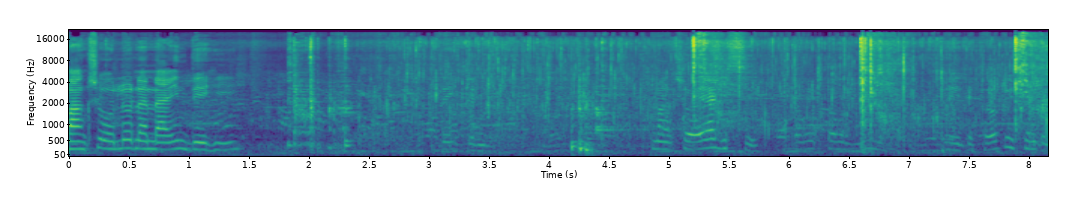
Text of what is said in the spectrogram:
মাংস হলো না নাই দেখি মাংস হয়ে গেছে। এই দেখো, কি সুন্দর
